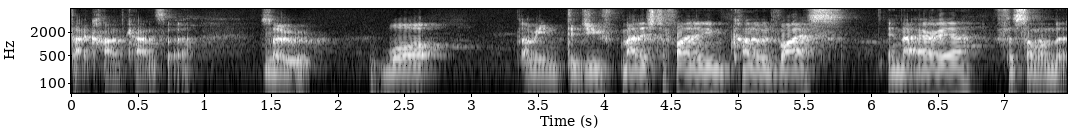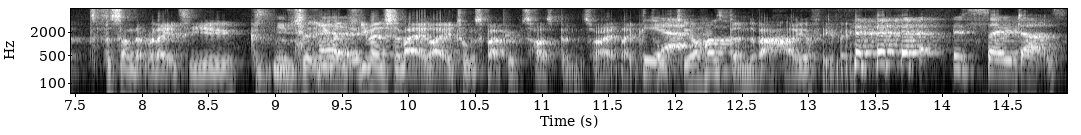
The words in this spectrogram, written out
that kind of cancer. So what I mean, did you manage to find any kind of advice in that area for someone that for someone that related to you? Because you, you, mentioned, you mentioned about it, like it talks about people's husbands, right? Like talk Yeah. to your husband about how you're feeling. It so does.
